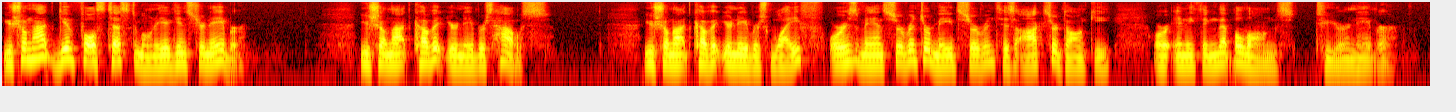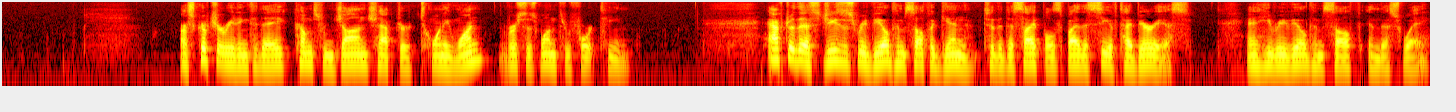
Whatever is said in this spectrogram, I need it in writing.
You shall not give false testimony against your neighbor. You shall not covet your neighbor's house. You shall not covet your neighbor's wife, or his manservant or maidservant, his ox or donkey, or anything that belongs to your neighbor. Our scripture reading today comes from John chapter 21, verses 1 through 14. After this, Jesus revealed himself again to the disciples by the Sea of Tiberias, and he revealed himself in this way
